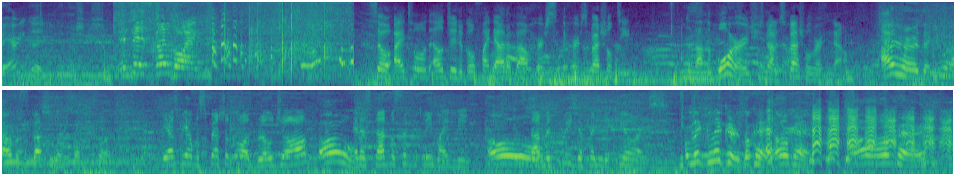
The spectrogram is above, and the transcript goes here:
It's very good. It tastes good, boy. So I told LJ to go find out about her her specialty. Because on the board, she's got a special written down. I heard that you have a special of some sort. Yes, we have a special called Blowjob. Oh! And it's done specifically by me. Oh! It's done with three different liqueurs. Oh, lick liquors, okay, okay. oh, okay.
